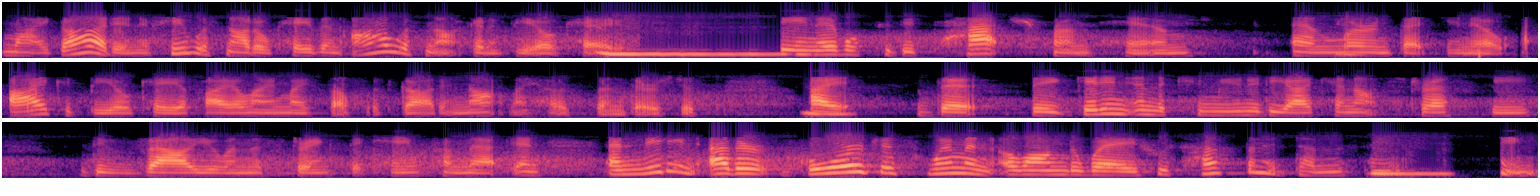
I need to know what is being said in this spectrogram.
my God, and if he was not okay, then I was not going to be okay. Mm. Being able to detach from him and learn that you know I could be okay if I align myself with God and not my husband. There's just I the the getting in the community. I cannot stress the the value and the strength that came from that, and and meeting other gorgeous women along the way whose husband had done the same thing.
